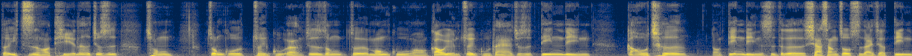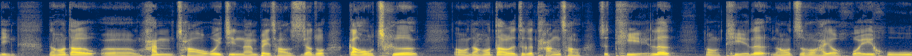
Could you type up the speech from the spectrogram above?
的一支哈。铁勒就是从中国最古呃，就是从这蒙古哦高原最古代啊，就是丁零高车哦，丁零是这个夏商周时代叫丁零，然后到呃汉朝魏晋南北朝是叫做高车哦，然后到了这个唐朝是铁勒。哦，铁勒，然后之后还有回鹘，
